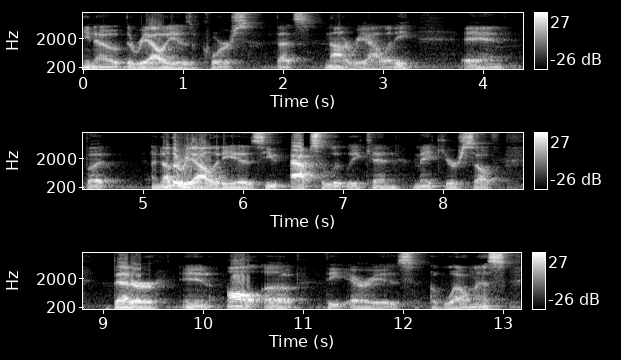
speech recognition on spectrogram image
you know, the reality is, of course, that's not a reality. And but another reality is you absolutely can make yourself better in all of the areas of wellness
